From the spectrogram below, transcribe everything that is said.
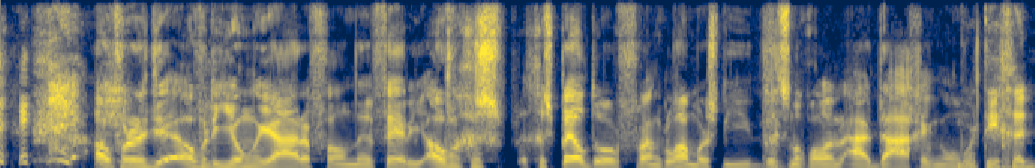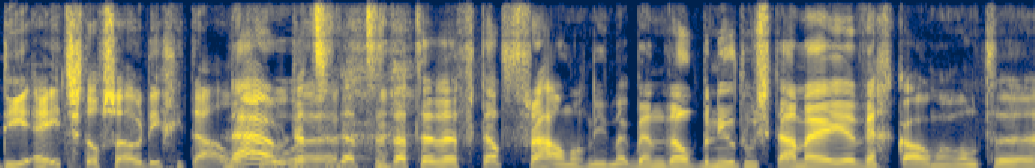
over, de, over de jonge jaren van Ferry. Overigens gespeeld door Frank Lammers. Die, dat is nog wel een uitdaging om... Wordt die gede-aged of zo digitaal? Of Nou, hoe, dat, eh, dat, dat, eh, vertelt het verhaal nog niet. Maar ik ben wel benieuwd hoe ze daarmee eh, wegkomen. Want eh,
